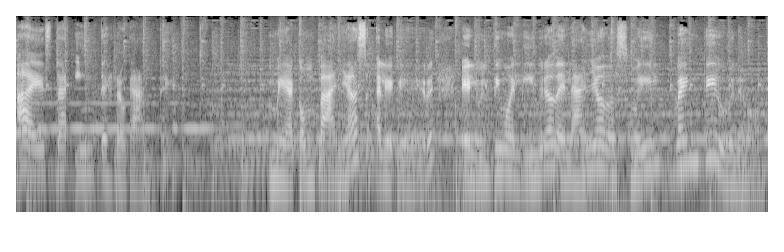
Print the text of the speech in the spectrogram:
a esta interrogante. ¿Me acompañas a leer el último libro del año 2021?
